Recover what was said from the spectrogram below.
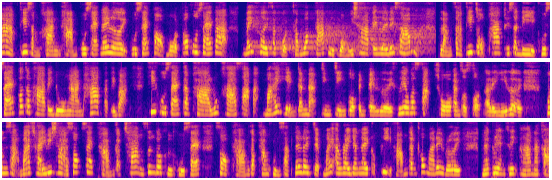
มากๆที่สำคัญถามครูแซกได้เลยครูแซกตอบหมดเพราะครูแซกอะไม่เคยสะกดคำว่ากักหรือห่วงวิชาเป็นเลยด้วยซ้ำหลังจากที่จบภาคทฤษฎีครูแซกก็จะพาไปดูงานภาคปฏิบัติ ที่ครูแซกจะพาลูกค้าสักอะมาให้เห็นกันแบบจริง ๆ ตัวเป็นๆเลยเรียกว่าสักโชว์กันสดๆอะไรอย่างนี้เลย คุณสามารถใช้วิชาซอกแซกถามกับช่าง ซึ่งก็คือครูแซกสอบถามกับทางขุนศักดิ์ได้เลยเจ็บไหมอะไรยังไงก็พี่ถามกันเข้ามาได้เลย นักเรียนคลิกอาร์ตนะคะ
